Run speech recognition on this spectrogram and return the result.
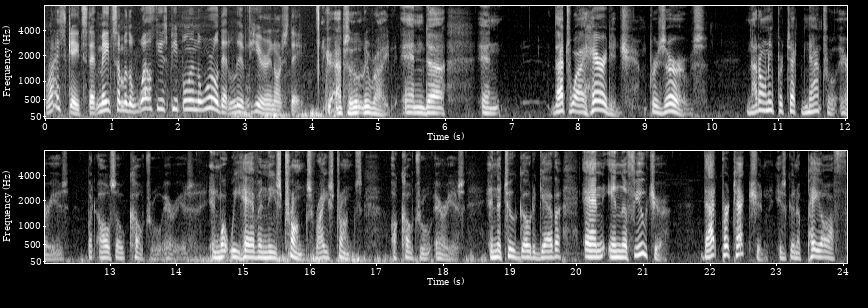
rice gates that made some of the wealthiest people in the world that lived here in our state. You're absolutely right. And, uh, and that's why heritage preserves not only protect natural areas, but also cultural areas. And what we have in these trunks, rice trunks, are cultural areas. And the two go together. And in the future, that protection is going to pay off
